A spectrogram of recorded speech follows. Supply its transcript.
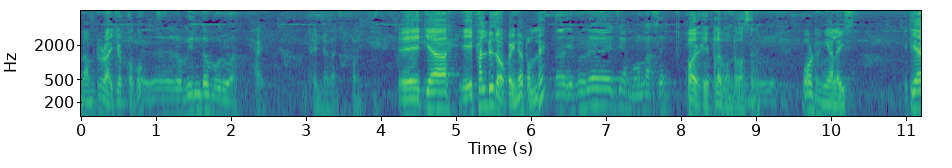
নামটো ৰাইজক ক'ব। ৰবীন্দ্ৰ বৰুৱা। হয় ধন্যবাদ। হয়। এতিয়া এইফালেদি যাব পাৰি ন তললে? এইফালে এতিয়া বন আছে। হয় সেইফালে বন্ধ আছেনে বৰ ধুনীয়া লাগিছে। এতিয়া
